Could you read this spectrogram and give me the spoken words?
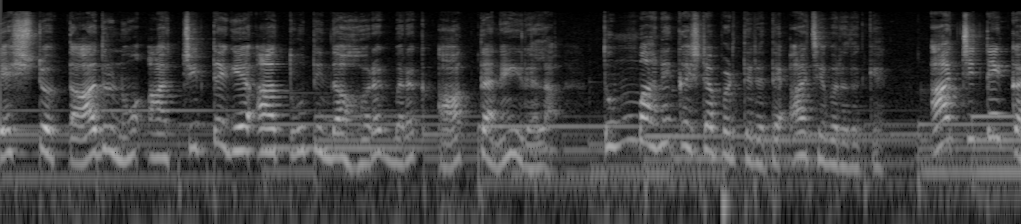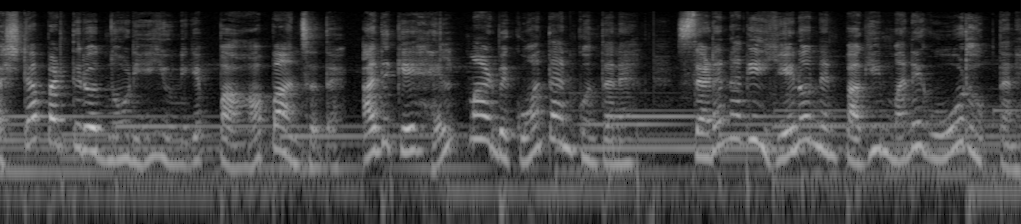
ಎಷ್ಟೊತ್ತಾದ್ರೂ ಆ ಚಿಟ್ಟೆಗೆ ಆ ತೂತಿಂದ ಹೊರಗ್ ಬರಕ್ ಆಗ್ತಾನೆ ಇರಲ್ಲ. ತುಂಬಾನೇ ಕಷ್ಟಪಡ್ತಿರತ್ತೆ ಆಚೆ ಬರೋದಕ್ಕೆ. ಆ ಚಿಟ್ಟೆ ಕಷ್ಟ ಪಡ್ತಿರೋದ್ ನೋಡಿ ಇವನಿಗೆ ಪಾಪ ಅನ್ಸತ್ತೆ. ಅದಕ್ಕೆ ಹೆಲ್ಪ್ ಮಾಡ್ಬೇಕು ಅಂತ ಅನ್ಕೊಂತಾನೆ. ಸಡನ್ ಆಗಿ ಏನೋ ನೆನ್ಪಾಗಿ ಮನೆಗೆ ಓಡ್ ಹೋಗ್ತಾನೆ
